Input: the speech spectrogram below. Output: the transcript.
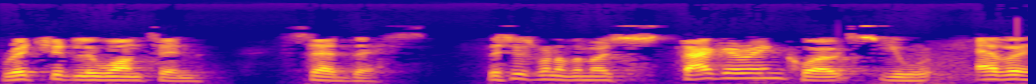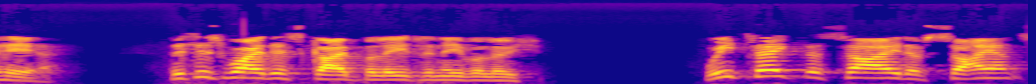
Richard Lewontin said this. This is one of the most staggering quotes you will ever hear. This is why this guy believes in evolution. We take the side of science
